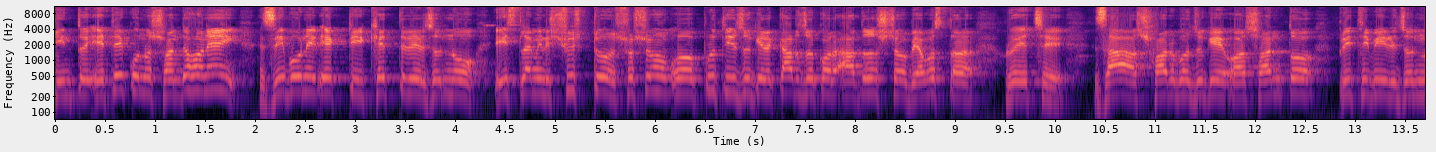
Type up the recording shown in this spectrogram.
কিন্তু এতে কোনো সন্দেহ নেই। জীবনের একটি ক্ষেত্রের জন্য ইসলামের সুষ্ঠু সুষম ও প্রতিযোগের কার্যকর আদর্শ ব্যবস্থা রয়েছে, যা সর্বযুগে অশান্ত পৃথিবীর জন্য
